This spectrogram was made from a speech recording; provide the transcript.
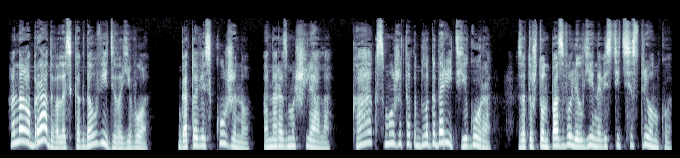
Она обрадовалась, когда увидела его. Готовясь к ужину, она размышляла, как сможет отблагодарить Егора за то, что он позволил ей навестить сестренку.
